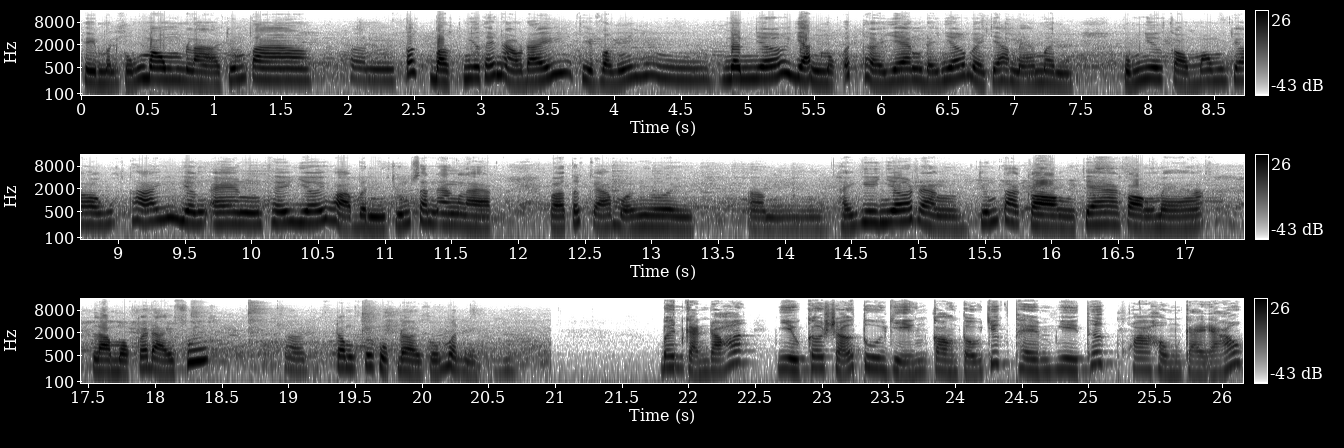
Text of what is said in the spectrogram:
Thì mình cũng mong là chúng ta ờ, tất bật như thế nào đấy thì vẫn nên nhớ dành một ít thời gian để nhớ về cha mẹ mình cũng như cầu mong cho quốc thái dân an thế giới hòa bình chúng sanh an lạc. Và tất cả mọi người um, hãy ghi nhớ rằng chúng ta còn cha còn mẹ là một cái đại phước uh, trong cái cuộc đời của mình. Bên cạnh đó, nhiều cơ sở tu viện còn tổ chức thêm nghi thức hoa hồng cài áo,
